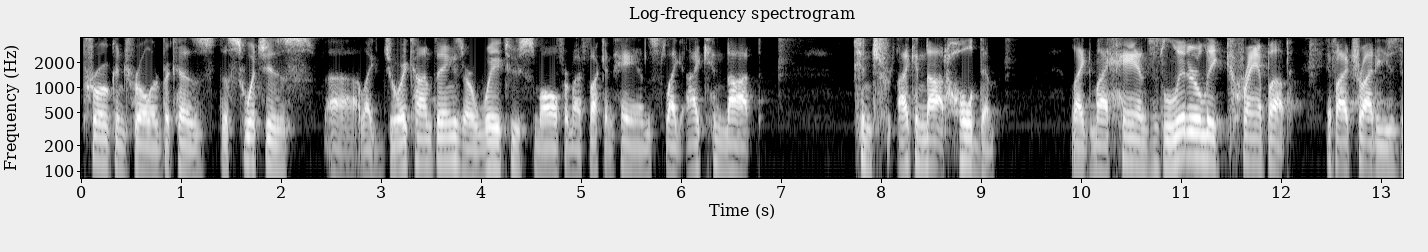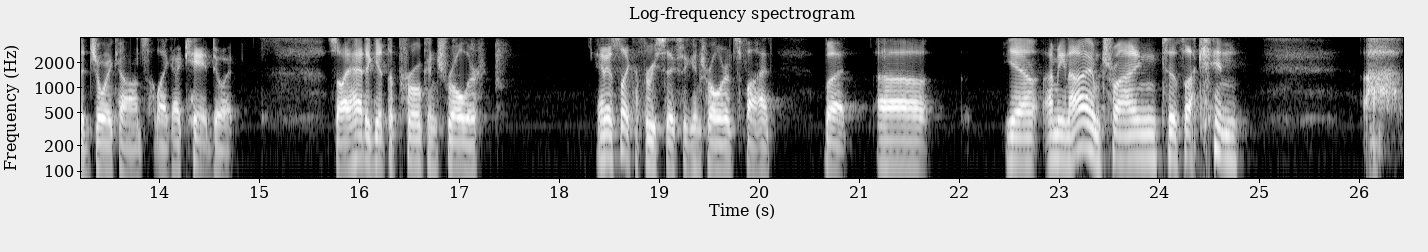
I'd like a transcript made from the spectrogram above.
Pro controller because the Switch's uh, like Joy-Con things are way too small for my fucking hands. Like I cannot, contr- I cannot hold them. Like my hands literally cramp up if I try to use the Joy-Cons. Like I can't do it. So I had to get the Pro controller, and it's like a 360 controller. It's fine, but uh, yeah, I mean I am trying to fucking. Uh,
